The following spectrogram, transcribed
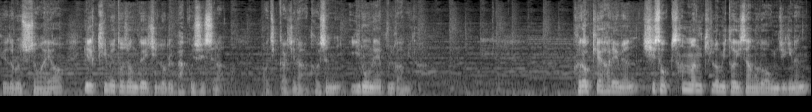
궤도를 수정하여 1km 정도의 진로를 바꿀 수 있으나 어디까지나 그것은 이론에 불과합니다. 그렇게 하려면 시속 3만 킬로미터 이상으로 움직이는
